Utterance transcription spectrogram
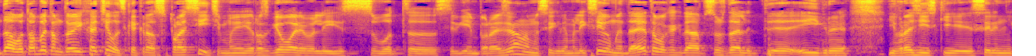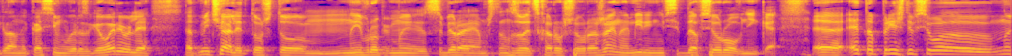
Да, вот об этом-то и хотелось как раз спросить. Мы разговаривали с, вот, э, с Сергеем Паразяном и с Игорем Алексеевым, и до этого, когда обсуждали э, игры евразийские с Ириной Николаевной Касимовой, разговаривали, отмечали то, что на Европе мы собираем, что называется, хороший урожай, на мире не всегда все ровненько. Э, это прежде всего, ну,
